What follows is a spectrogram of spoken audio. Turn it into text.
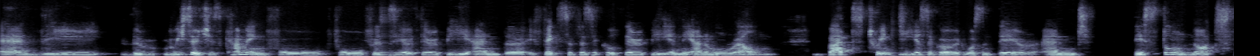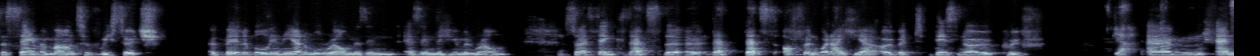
And the the research is coming for for physiotherapy and the effects of physical therapy in the animal realm but 20 years ago it wasn't there and there's still not the same amount of research available in the animal realm as in as in the human realm. So i think that's the that that's often what i hear oh but there's no proof. Yeah. Um and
